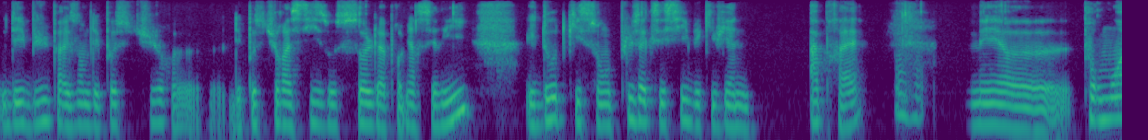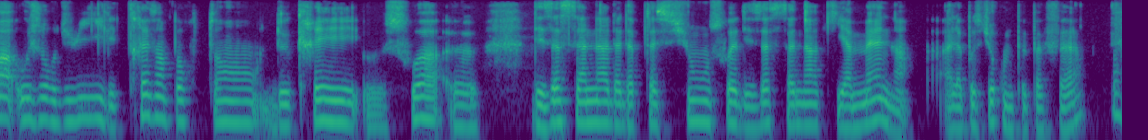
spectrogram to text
au début, par exemple des postures, euh, des postures assises au sol de la première série, et d'autres qui sont plus accessibles et qui viennent après. Mhm. Mais euh, pour moi, aujourd'hui, il est très important de créer euh, soit euh, des asanas d'adaptation, soit des asanas qui amènent à la posture qu'on ne peut pas faire. Mhm.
